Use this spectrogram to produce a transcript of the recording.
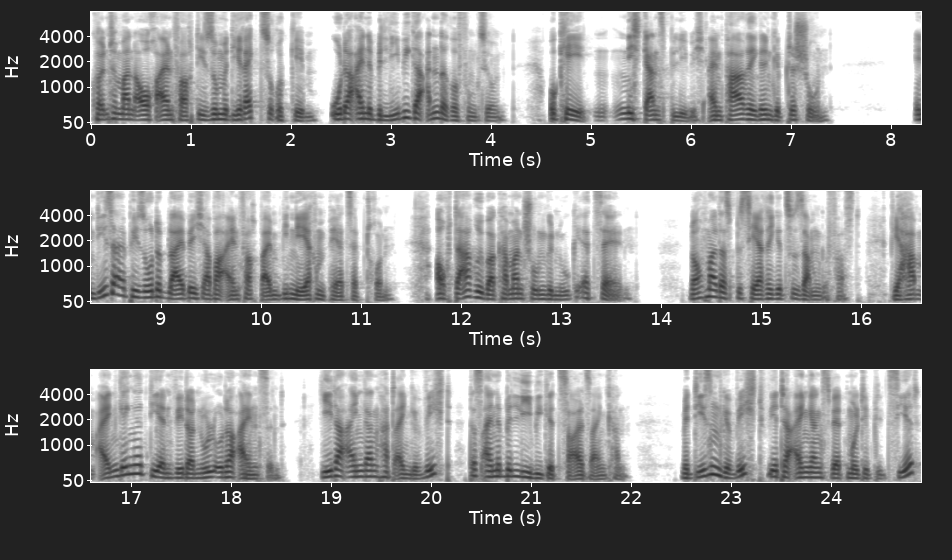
könnte man auch einfach die Summe direkt zurückgeben oder eine beliebige andere Funktion. Okay, nicht ganz beliebig, ein paar Regeln gibt es schon. In dieser Episode bleibe ich aber einfach beim binären Perzeptron. Auch darüber kann man schon genug erzählen. Nochmal das bisherige zusammengefasst. Wir haben Eingänge, die entweder 0 oder 1 sind. Jeder Eingang hat ein Gewicht, das eine beliebige Zahl sein kann. Mit diesem Gewicht wird der Eingangswert multipliziert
